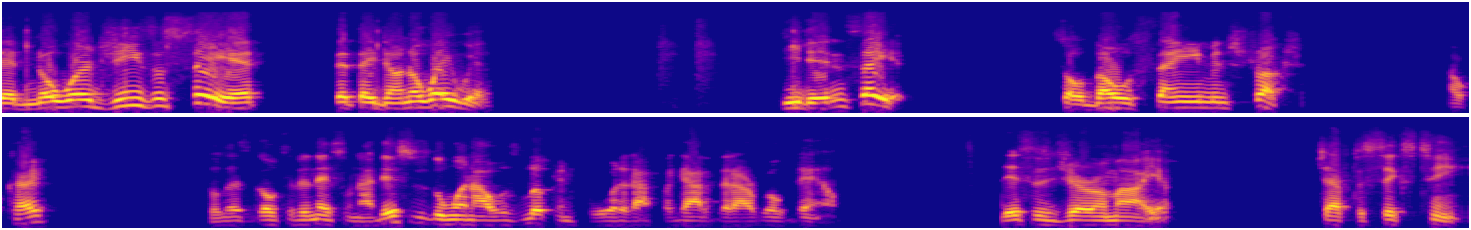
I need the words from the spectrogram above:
that nowhere Jesus said that they done away with. He didn't say it. So those same instructions. Okay. So let's go to the next one. Now, this is the one I was looking for that I forgot that I wrote down. This is Jeremiah chapter 16.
